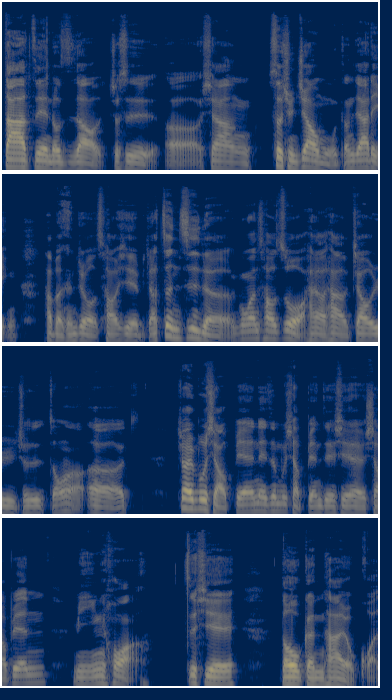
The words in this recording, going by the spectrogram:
大家之前都知道，就是呃，像社群教母张嘉玲，她本身就有操一些比较政治的公关操作，还有她有教育，就是中呃教育部小编、内政部小编这些小编民营化，这些都跟她有关。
